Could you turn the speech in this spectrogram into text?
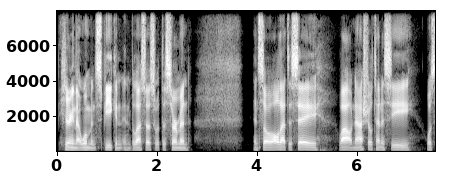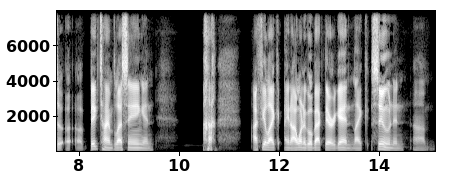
hearing that woman speak and, and bless us with the sermon. And so, all that to say, wow, Nashville, Tennessee was a, a big time blessing. And I feel like, you know, I want to go back there again, like soon. And um,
